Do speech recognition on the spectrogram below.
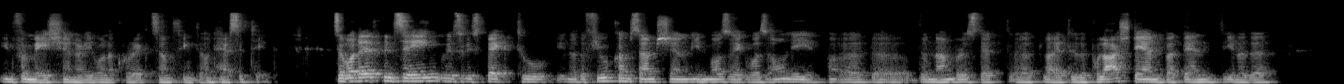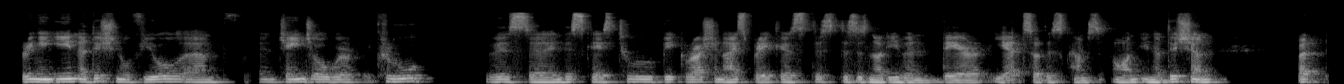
information or you want to correct something, don't hesitate. So what I've been saying with respect to you know the fuel consumption in Mosaic was only uh, the the numbers that uh, apply to the Polarstern, but then you know the bringing in additional fuel um, and changeover crew with uh, in this case two big Russian icebreakers. This this is not even there yet, so this comes on in addition. But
